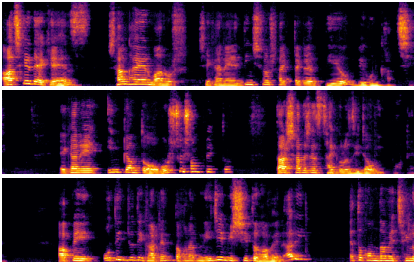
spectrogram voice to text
আজকে দেখেন সাংহাইয়ের মানুষ সেখানে ৳৩৬০ দিয়েও বেগুন খাচ্ছে। এখানে ইনকাম তো অবশ্যই সম্পৃক্ত। তার সাথে, সাথে সাইকোলজিটাও ইম্পোর্টেন্ট। আপনি অতীত যদি ঘাটেন তখন আপনি নিজেই বিস্মিত হবেন। আরে! এত কম দামে ছিল।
